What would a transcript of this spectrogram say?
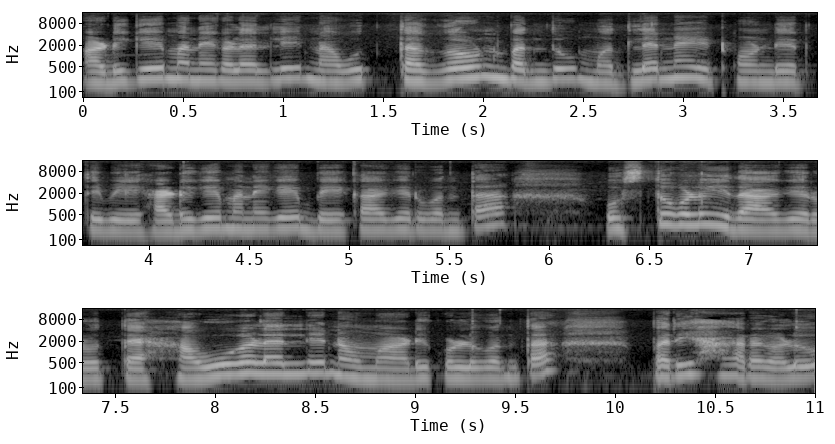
ಅಡುಗೆ ಮನೆಗಳಲ್ಲಿ ನಾವು ತಗೊಂಡು ಬಂದು ಮೊದಲೇ ಇಟ್ಕೊಂಡಿರ್ತೀವಿ. ಅಡುಗೆ ಮನೆಗೆ ಬೇಕಾಗಿರುವಂಥ ವಸ್ತುಗಳು ಇದಾಗಿರುತ್ತೆ. ಅವುಗಳಲ್ಲಿ ನಾವು ಮಾಡಿಕೊಳ್ಳುವಂಥ ಪರಿಹಾರಗಳು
